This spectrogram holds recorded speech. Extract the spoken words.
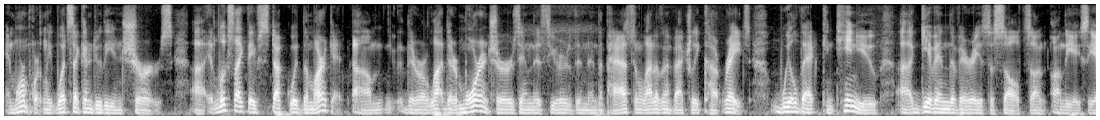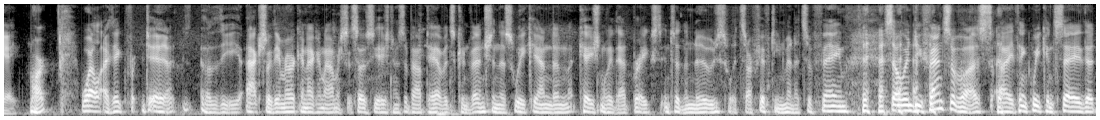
And more importantly, what's that going to do to the insurers? Uh, it looks like they've stuck with the market. Um, there are a lot. There are more insurers in this year than in the past, and a lot of them have actually cut rates. Will that continue uh, given the various assaults on, on the ACA? Mark? Well, I think for, uh, the actually the American Economics Association is about to have its convention this weekend, and occasionally that breaks into the news. It's our 15 minutes of fame. so, in defense of us, I think we can say that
